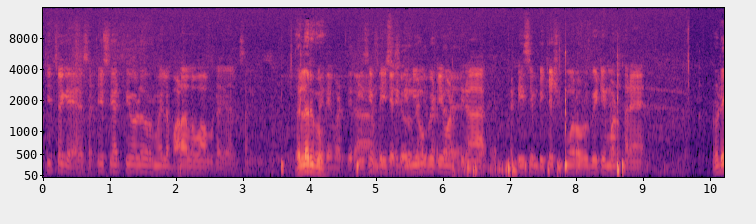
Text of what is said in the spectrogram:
ಇತ್ತೀಚೆಗೆ ಸತೀಶ್ ಜಾರಕಿಹೊಳಿ ಅವ್ರ ಮೇಲೆ ಭಾಳ ಲವ್ ಆಗ್ಬಿಟ್ಟಿದೆ ಅಲ್ಲ ಸರ್ ಎಲ್ಲರಿಗೂ? D C M D C ನೀವು ಭೇಟಿ ಮಾಡ್ತೀರಾ? D C M D K Shivakumar ಅವರು ಭೇಟಿ ಮಾಡ್ತಾರೆ. ನೋಡಿ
